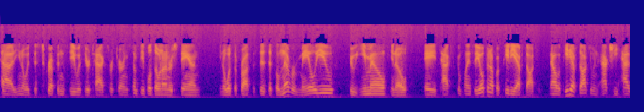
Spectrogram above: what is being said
had, you know, a discrepancy with your tax return. Some people don't understand, you know, what the process is. That they'll never mail you through email, you know, a tax complaint. So you open up a PDF document. Now the PDF document actually has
